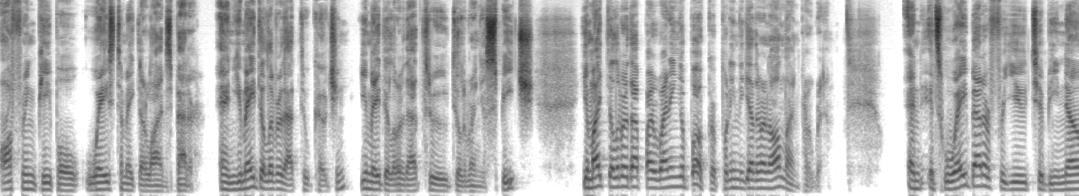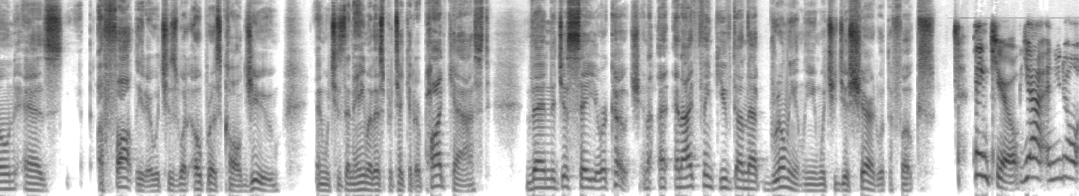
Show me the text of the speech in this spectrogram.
offering people ways to make their lives better. And you may deliver that through coaching, you may deliver that through delivering a speech. You might deliver that by writing a book or putting together an online program. And it's way better for you to be known as a thought leader, which is what Oprah has called you, and which is the name of this particular podcast, than to just say you're a coach. And I, and I think you've done that brilliantly in what you just shared with the folks Thank you. Yeah. And, you know,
